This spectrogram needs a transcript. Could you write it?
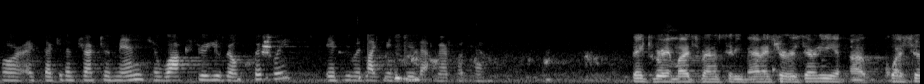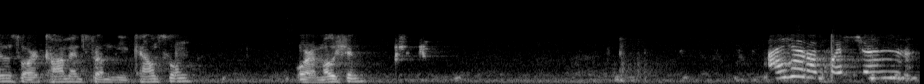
for Executive Director Minh to walk through you real quickly, if you would like me to do that, Mayor Pro Tem. Thank you very much, Madam City Manager. Is there any uh, questions or comments from the council or a motion? I have a question,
